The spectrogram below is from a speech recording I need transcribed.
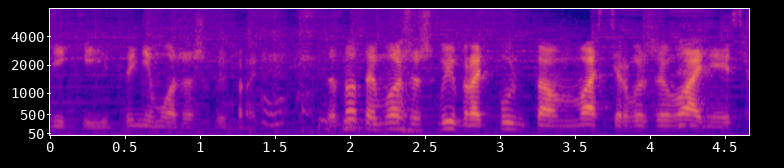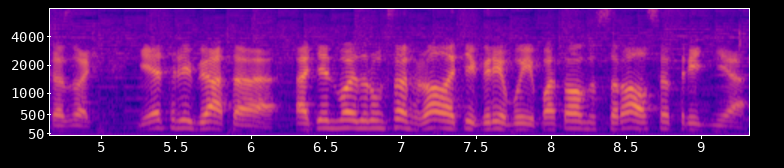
дикий, ты не можешь выбрать. Зато ты можешь выбрать пункт там мастер выживания и сказать, нет, ребята, один мой друг сожрал эти грибы, и потом срался три дня.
